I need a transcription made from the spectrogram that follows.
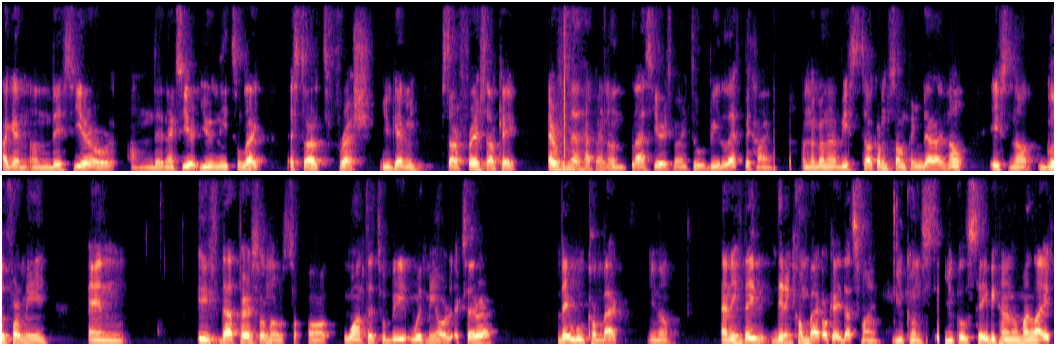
again on this year or on the next year, you need to like start fresh. You get me? Start fresh. Okay, everything that happened on last year is going to be left behind. I'm not gonna be stuck on something that I know is not good for me, and if that person or, or wanted to be with me or etc., they will come back. You know and if they didn't come back, okay, that's fine. You can you could stay behind on my life,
